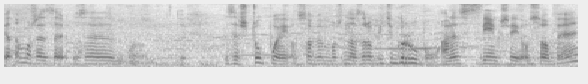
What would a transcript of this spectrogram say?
Wiadomo, że ze, ze, ze szczupłej osoby można zrobić grubą, ale z większej osoby e,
